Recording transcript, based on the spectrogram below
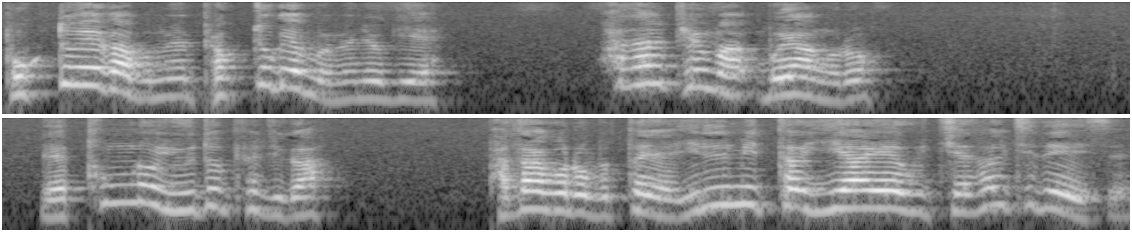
복도에 가보면 벽 쪽에 보면 여기에 화살표 모양으로 예, 통로 유도 표지가 바닥으로부터 1m 이하의 위치에 설치되어 있어요.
